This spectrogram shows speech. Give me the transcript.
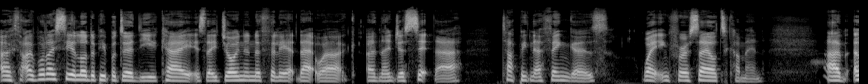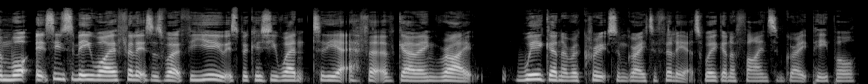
I, what I see a lot of people do in the UK is they join an affiliate network and they just sit there tapping their fingers, waiting for a sale to come in. Um, and what it seems to me why affiliates has worked for you is because you went to the effort of going right. We're going to recruit some great affiliates. We're going to find some great people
